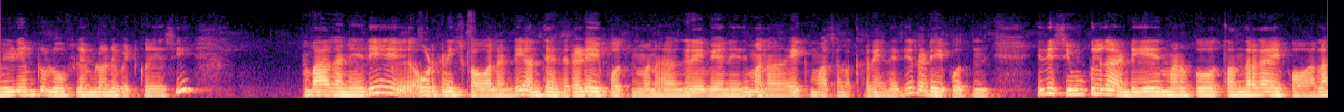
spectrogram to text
మీడియం టు లో ఫ్లేమ్లోనే పెట్టుకునేసి బాగా అనేది ఉడకనిచ్చుకోవాలండి. అంతే అండి. రెడీ అయిపోతుంది మన గ్రేవీ అనేది మన ఎగ్ మసాలా కర్రీ అనేది రెడీ అయిపోతుంది. ఇది సింపుల్గా అండి మనకు తొందరగా అయిపోవాలా.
